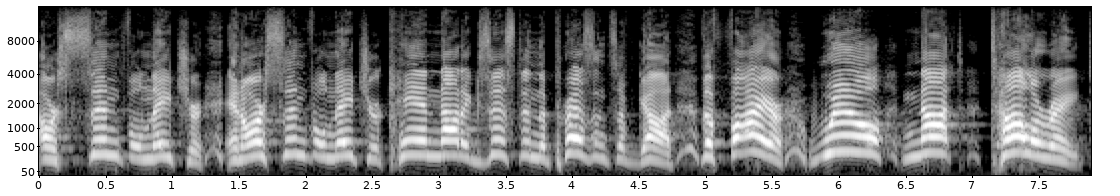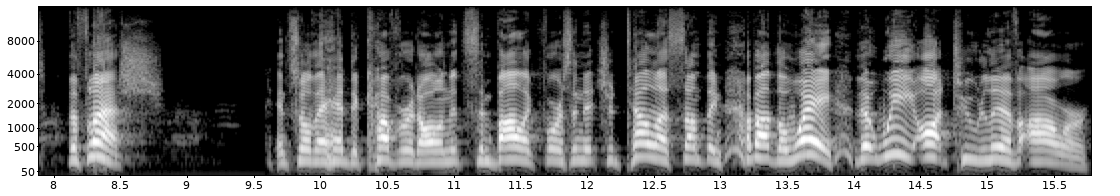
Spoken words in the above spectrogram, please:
our sinful nature. And our sinful nature cannot exist in the presence of God. The fire will not tolerate the flesh. And so they had to cover it all, and it's symbolic for us, and it should tell us something about the way that we ought to live our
